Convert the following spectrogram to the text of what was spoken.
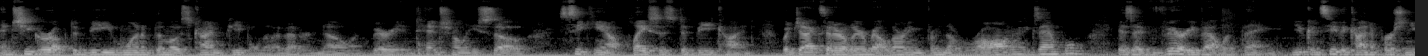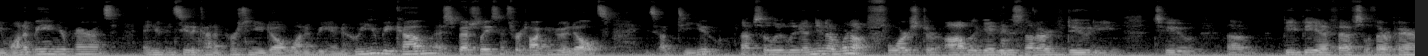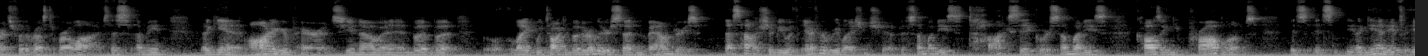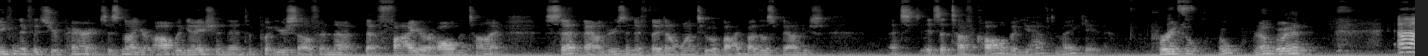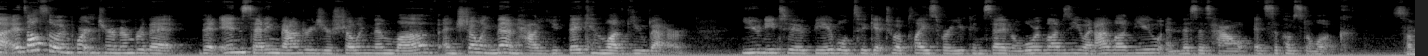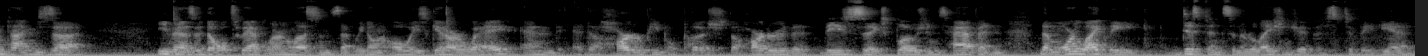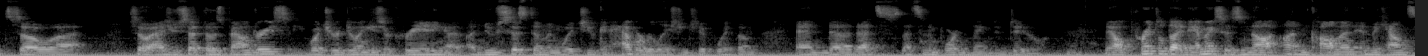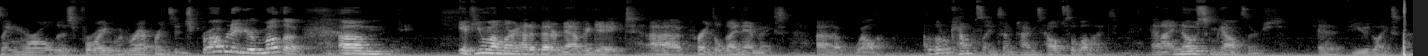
and she grew up to be one of the most kind people that I've ever known, very intentionally so, seeking out places to be kind. What Jack said earlier about learning from the wrong example is a very valid thing. You can see the kind of person you want to be in your parents, and you can see the kind of person you don't want to be and Who you become, especially since we're talking to adults, it's up to you. Absolutely. And you know, we're not forced or obligated. It's not our duty to um, be BFFs with our parents for the rest of our lives. This, I mean, again, honor your parents, you know, and, but but like we talked about earlier, setting boundaries. That's how it should be with every relationship. If somebody's toxic or somebody's causing you problems, it's it's again, if even if it's your parents, it's not your obligation then to put yourself in that that fire all the time. Set boundaries, and if they don't want to abide by those boundaries, that's it's a tough call, but you have to make it. Parental. Oh no, go ahead. Uh, it's also important to remember that that in setting boundaries, you're showing them love and showing them how you they can love you better. You need to be able to get to a place where you can say, "The Lord loves you, and I love you, and this is how it's supposed to look." Sometimes, uh, even as adults, we have to learn lessons that we don't always get our way, and the harder people push, the harder that these explosions happen, the more likely distance in the relationship is to begin. So. Uh, so as you set those boundaries, what you're doing is you're creating a, a new system in which you can have a relationship with them, and uh, that's that's an important thing to do. Now, parental dynamics is not uncommon in the counseling world, as Freud would reference. It's probably your mother. Um, if you want to learn how to better navigate uh, parental dynamics, uh, well, a little counseling sometimes helps a lot. And I know some counselors, if you'd like some.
